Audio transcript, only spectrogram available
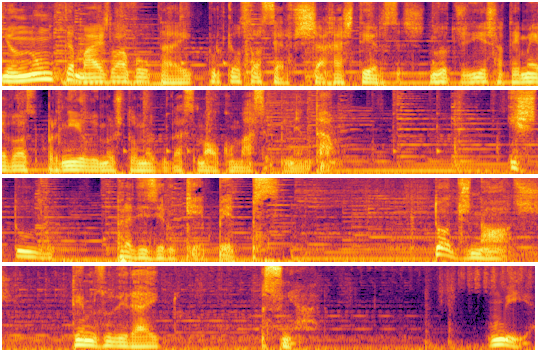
E eu nunca mais lá voltei porque ele só serve charra às terças. Nos outros dias só tem meia dose de pernil e o meu estômago dá-se mal com massa de pimentão. Isto tudo para dizer o quê, Pips? Todos nós temos o direito a sonhar. Um dia.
